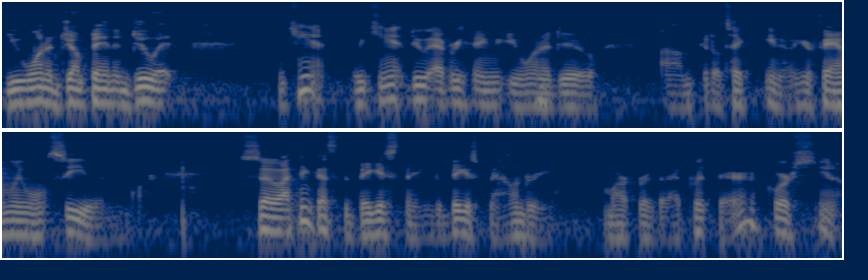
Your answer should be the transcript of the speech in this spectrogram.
you want to jump in and do it. We can't. We can't do everything that you want to do um, it'll take you know your family won't see you anymore so i think that's the biggest thing the biggest boundary marker that i put there and of course you know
